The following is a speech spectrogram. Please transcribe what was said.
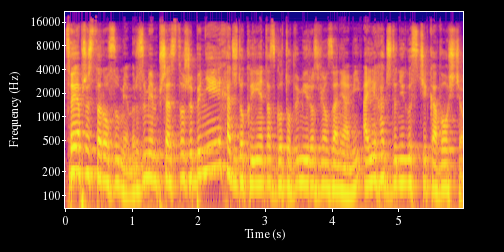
Co ja przez to rozumiem? Rozumiem przez to, żeby nie jechać do klienta z gotowymi rozwiązaniami, a jechać do niego z ciekawością.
